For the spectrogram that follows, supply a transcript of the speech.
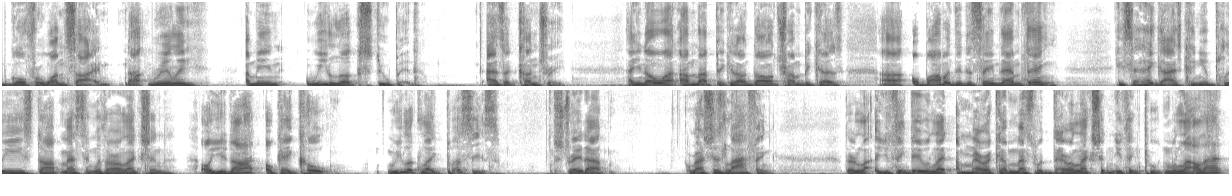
go for one side. Not really. I mean, we look stupid as a country. And you know what? I'm not picking on Donald Trump because uh, Obama did the same damn thing. He said, hey guys, can you please stop messing with our election? Oh, you're not? Okay, cool. We look like pussies, straight up. Russia's laughing. They're, you think they would let America mess with their election? You think Putin will allow that?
